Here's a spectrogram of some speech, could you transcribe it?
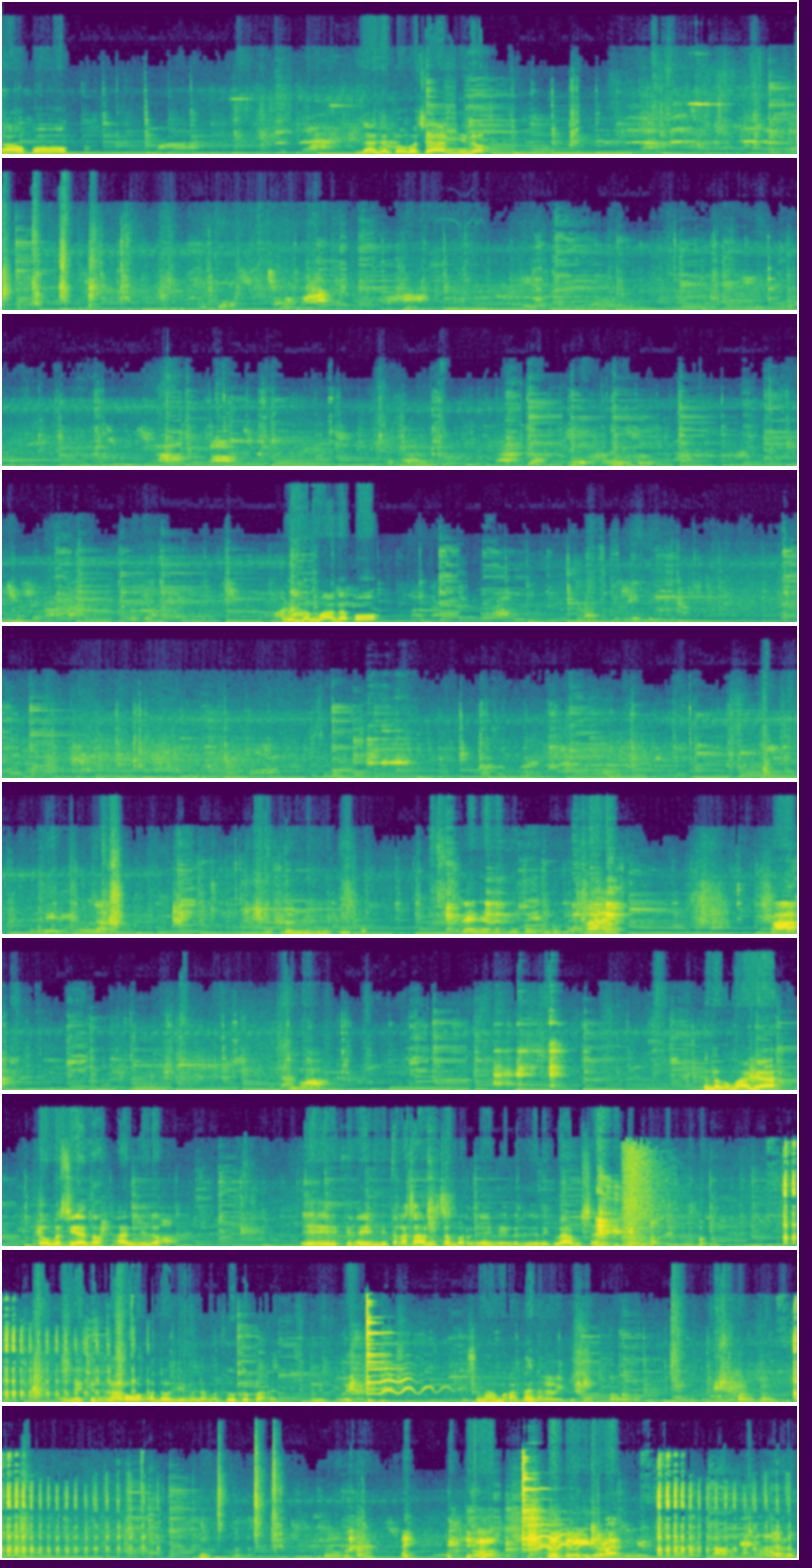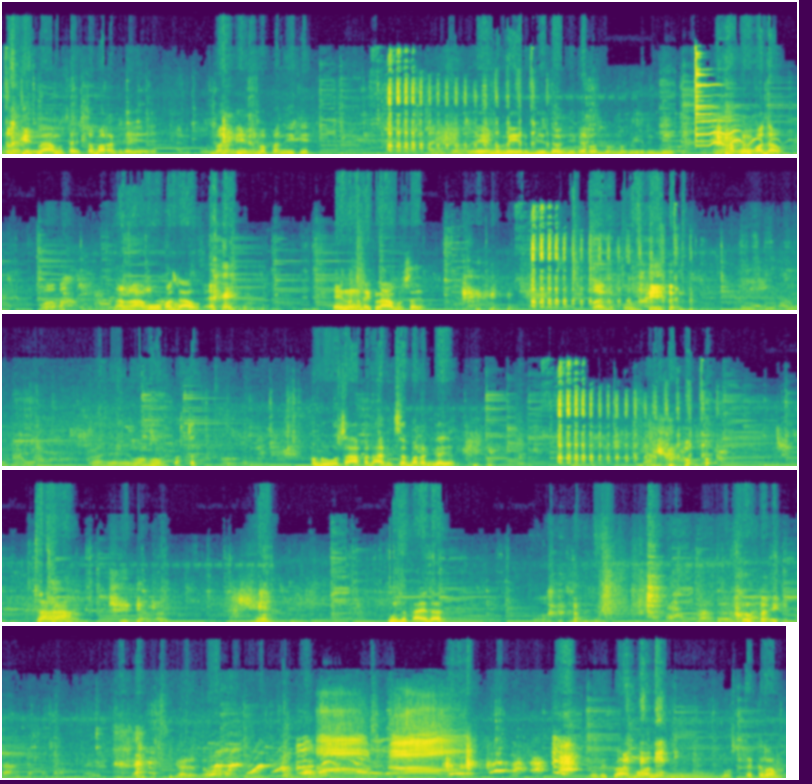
Tao po. Nandiyan po ba si Angelo? Magandang maga po. Naliliti pa. Maganda na dito yung bukbukan. Ha? Saan mo? Magandang umaga. Ikaw ba si ano, Angelo? Eh, pinaimbita ka sa amin sa barangay. May nagreklamo sa'yo. eh, may pinangakuha ka daw. Hindi mo naman tutuparin. Ano po yan? Eh, sumama ka. Wait lang po. Ano ba? reklamo sa'yo sa barangay. Eh. Barangay na mapanik eh. Eh, magre-review daw. Hindi ka raw daw magre-review. Nangako ka daw. Nangako ka daw. Eh, nang reklamo sa'yo. Paano po ba yun? Eh, ewan ko. Basta pag-uusapan natin sa barangay yun. Hindi po. Na. Hmm. Munda tayo doon. Reklamo ka ng boss Tekram.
